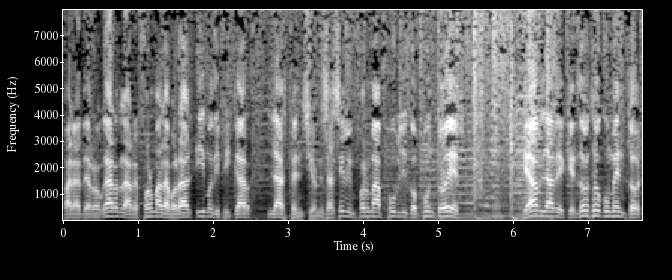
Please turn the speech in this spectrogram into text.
para derogar la reforma laboral y modificar las pensiones. Así lo informa público.es, que habla de que dos documentos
